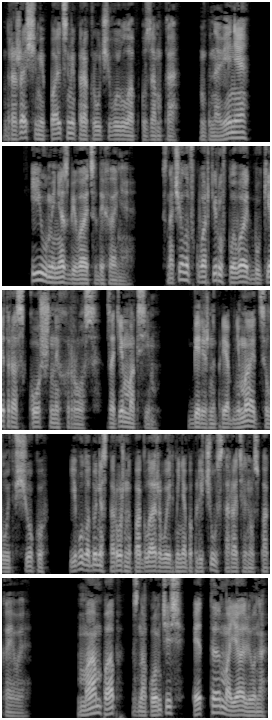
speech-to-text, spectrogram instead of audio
Дрожащими пальцами прокручиваю лапку замка. Мгновение, и у меня сбивается дыхание. Сначала в квартиру вплывает букет роскошных роз, затем Максим. Бережно приобнимает, целует в щеку, его ладонь осторожно поглаживает меня по плечу, старательно успокаивая. «Мам, пап, знакомьтесь, это моя Алена»,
